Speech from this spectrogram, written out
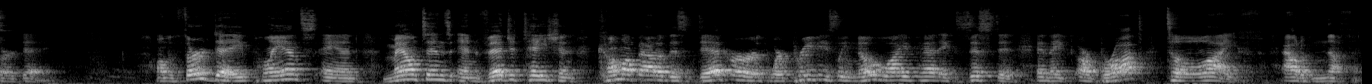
third day? On the third day, plants and mountains and vegetation come up out of this dead earth where previously no life had existed, and they are brought to life out of nothing.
